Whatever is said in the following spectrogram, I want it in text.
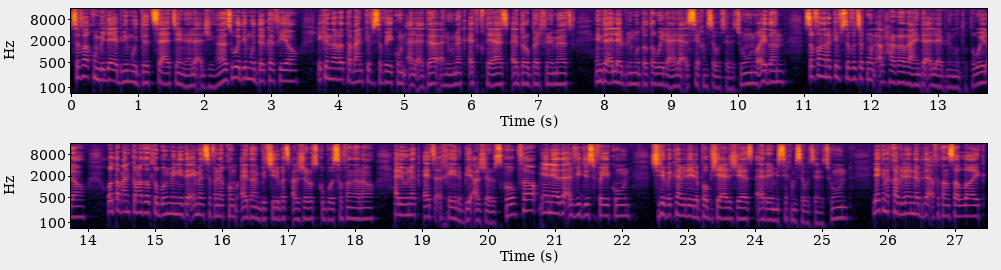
سوف أقوم باللعب لمدة ساعتين على الجهاز وهذه مدة كافية. لكي نرى طبعا كيف سوف يكون الأداء. هل هناك أي تقطيعات أي drop ال frames عند اللعب لمدة طويلة على السي 35 وأيضا سوف نرى كيف سوف تكون الحرارة عند اللعب لمدة طويلة. وطبعا كما تطلبون مني دائما سوف أيضا بتجربة الجيروسكوب وسوف نرى هل هناك أي تأخير بالجيروسكوب. فيعني هذا الفيديو سوف يكون تجربة كاملة لبوبجي على جهاز الريلمي سي 35 لكن قبل أن نبدأ فتنسى ال like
